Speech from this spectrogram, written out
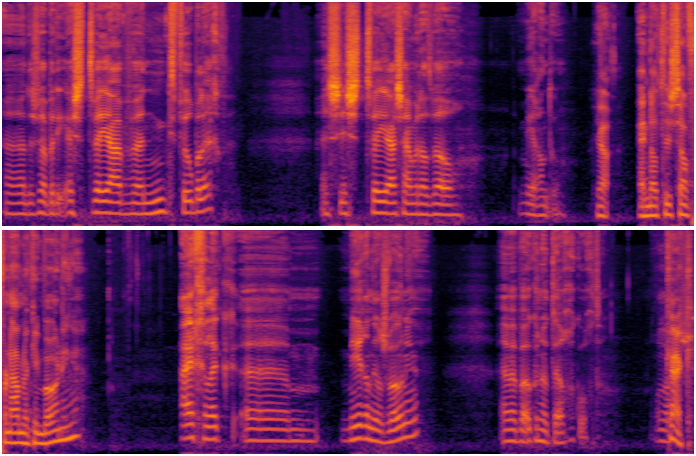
Dus we hebben de eerste twee jaar hebben we niet veel belegd. En sinds twee jaar zijn we dat wel meer aan het doen. En dat is dan voornamelijk in woningen? Eigenlijk ehm merendeels woningen. En we hebben ook een hotel gekocht. Kijk,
